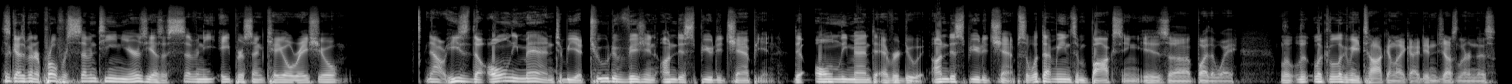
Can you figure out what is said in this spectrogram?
This guy's been a pro for 17 years. He has a 78% KO ratio. Now, he's the only man to be a two division undisputed champion. The only man to ever do it. Undisputed champ. So, what that means in boxing is, uh, by the way, look, look, look at me talking like I didn't just learn this.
